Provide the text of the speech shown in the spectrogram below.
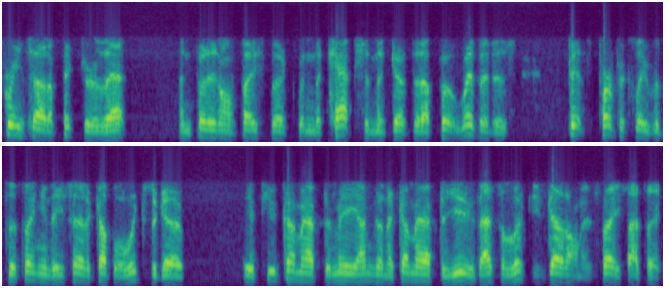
screenshot, a picture of that, and put it on Facebook. And the caption that go, that I put with it is fits perfectly with the thing that he said a couple of weeks ago. If you come after me, I'm going to come after you. That's the look he's got on his face. I think.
